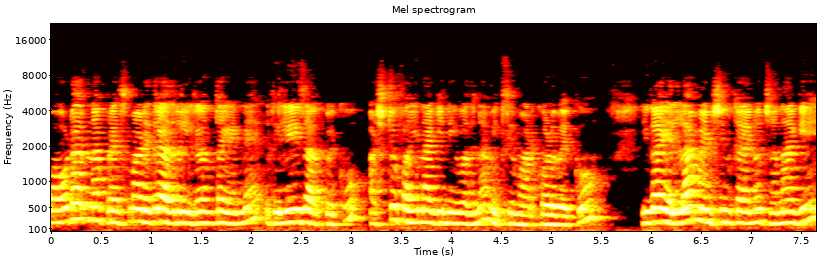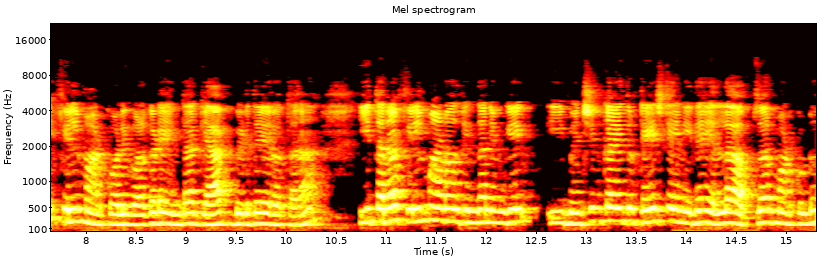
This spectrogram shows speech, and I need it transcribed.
ಪೌಡರ್ನ ಪ್ರೆಸ್ ಮಾಡಿದರೆ ಅದರಲ್ಲಿರೋಂಥ ಎಣ್ಣೆ ರಿಲೀಸ್ ಆಗಬೇಕು. ಅಷ್ಟು ಫೈನಾಗಿ ನೀವು ಅದನ್ನು ಮಿಕ್ಸಿ ಮಾಡ್ಕೊಳ್ಬೇಕು. ಈಗ ಎಲ್ಲ ಮೆಣಸಿನ್ಕಾಯಿನೂ ಚೆನ್ನಾಗಿ ಫಿಲ್ ಮಾಡ್ಕೊಳ್ಳಿ. ಒಳಗಡೆಯಿಂದ ಗ್ಯಾಪ್ ಬಿಡದೇ ಇರೋ ಥರ. ಈ ಥರ ಫಿಲ್ ಮಾಡೋದ್ರಿಂದ ನಿಮಗೆ ಈ ಮೆಣಸಿನ್ಕಾಯಿದು ಟೇಸ್ಟ್ ಏನಿದೆ ಎಲ್ಲ ಅಬ್ಸರ್ವ್ ಮಾಡಿಕೊಂಡು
